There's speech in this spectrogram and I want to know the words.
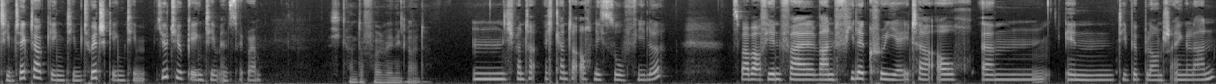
Team TikTok, gegen Team Twitch, gegen Team YouTube, gegen Team Instagram. Ich kannte voll wenig Leute. Mm, Ich, fand, ich kannte auch nicht so viele. Es war aber auf jeden Fall, waren viele Creator auch ähm, in die VIP-Lounge eingeladen.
